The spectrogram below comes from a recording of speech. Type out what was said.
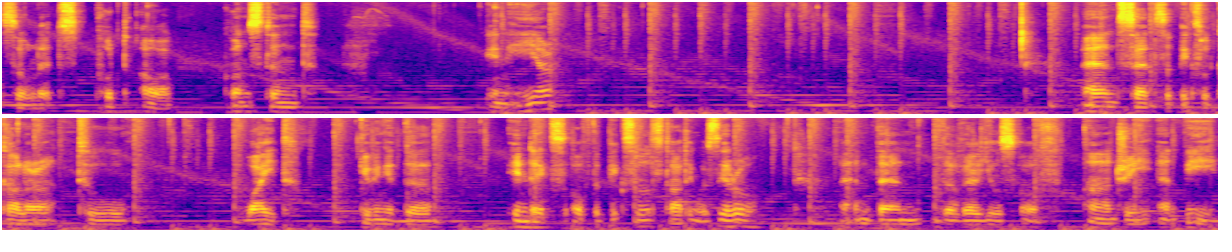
So let's put our constant in here. And set the pixel color to white, giving it the index of the pixel starting with 0 and then the values of R, G and B.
